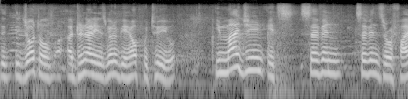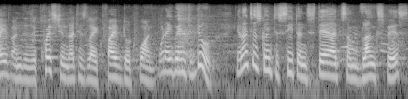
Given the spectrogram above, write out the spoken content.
the, the jolt of adrenaline is going to be helpful to you. Imagine it's 7, 705 and there's a question that is like 5.1. What are you going to do? You're not just going to sit and stare at some blank space.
